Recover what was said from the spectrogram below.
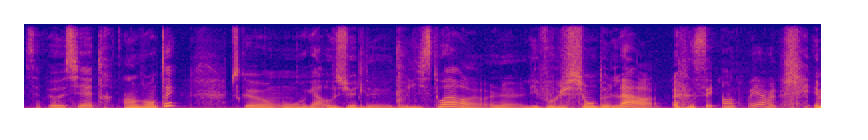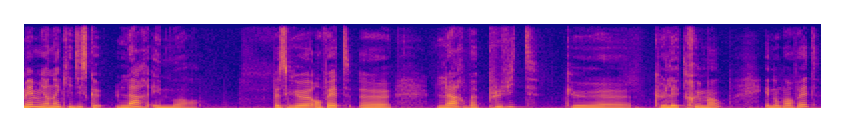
Ça peut aussi être inventé, parce qu'on on regarde aux yeux de, l'histoire, l'évolution de l'art, c'est incroyable. Et même, il y en a qui disent que l'art est mort. Parce que, en fait, euh, l'art va plus vite que, euh, que l'être humain. Et donc, en fait,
